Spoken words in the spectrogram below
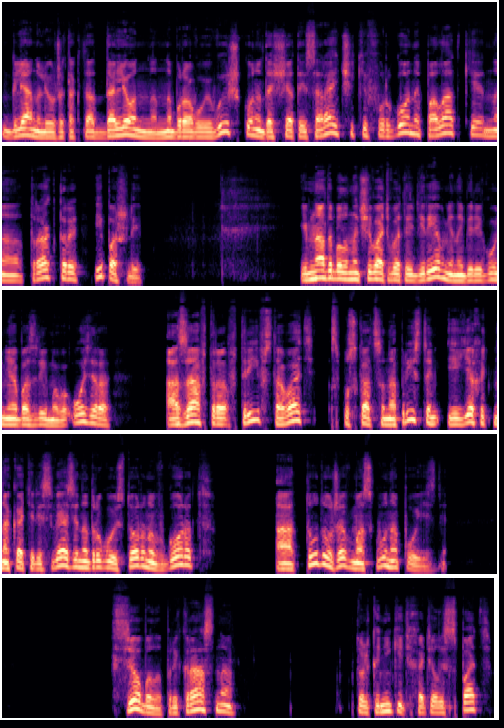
глянули уже как-то отдаленно на буровую вышку, на дощатые сарайчики, фургоны, палатки, на тракторы и пошли. Им надо было ночевать в этой деревне на берегу необозримого озера, а завтра в три вставать, спускаться на пристань и ехать на катере связи на другую сторону в город, а оттуда уже в Москву на поезде. Все было прекрасно, только Никите хотелось спать,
